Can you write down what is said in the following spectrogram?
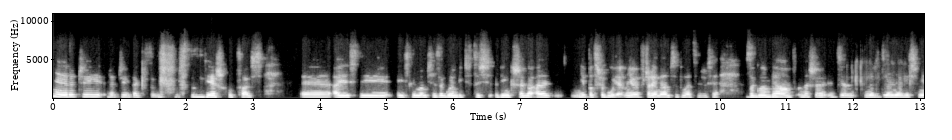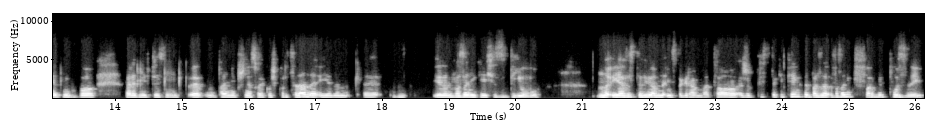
Nie, raczej, raczej tak po prostu z wierzchu coś. E, a jeśli, jeśli mam się zagłębić w coś większego, ale nie potrzebuję. Nie wiem, wczoraj miałam sytuację, że się zagłębiałam w nasze dziel, nasz dzielniowy śmietnik, bo parę dni wcześniej e, pani przyniosła jakąś porcelanę i jeden e, jeden wazonik jej się zbił. No i ja wystawiłam na Instagrama to, że po prostu taki piękny wazonik w formie puzli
